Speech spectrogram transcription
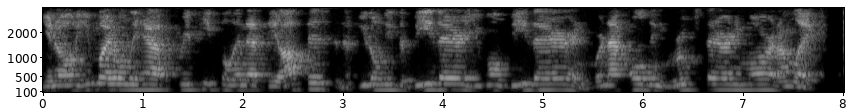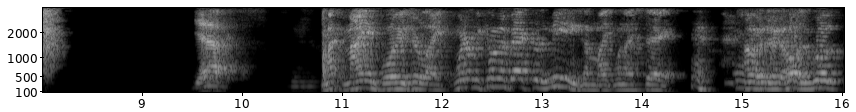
you know, you might only have three people in at the office, and if you don't need to be there, you won't be there, and we're not holding groups there anymore. And I'm like, yes. My, my employees are like, when are we coming back for the meetings? I'm like, when I say, oh, we'll,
